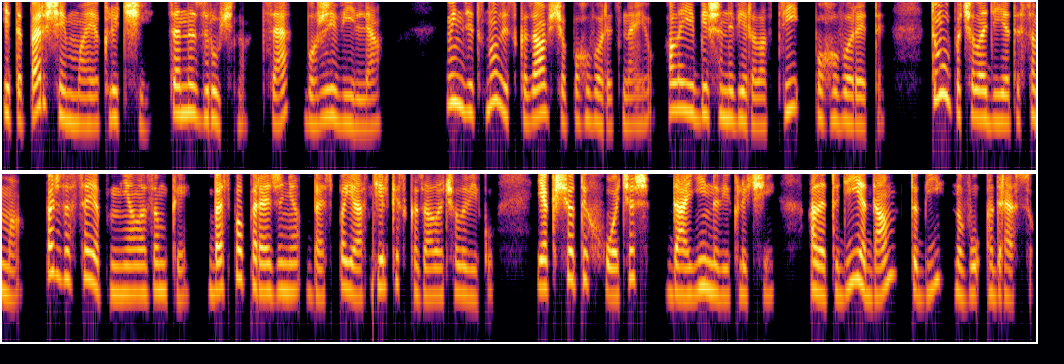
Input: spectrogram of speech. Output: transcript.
і тепер ще й має ключі. Це незручно, це божевілля. Він зітхнув і сказав, що поговорить з нею, але я більше не вірила в ці поговорити, тому почала діяти сама. Перш за все, я поміняла замки, без попередження, без пояснень, тільки сказала чоловіку якщо ти хочеш, дай їй нові ключі, але тоді я дам тобі нову адресу.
